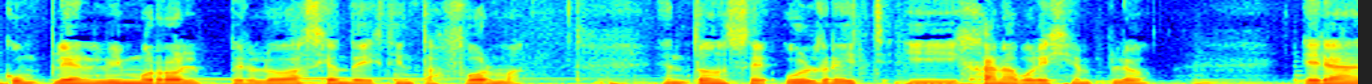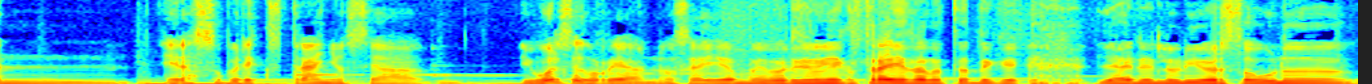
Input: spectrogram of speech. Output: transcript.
cumplían el mismo rol, pero lo hacían de distintas formas. Entonces Ulrich y Hannah, por ejemplo, eran era súper extraño, o sea, igual se correaban, o sea, yo me pareció muy extraño esa cuestión de que ya en el universo 1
